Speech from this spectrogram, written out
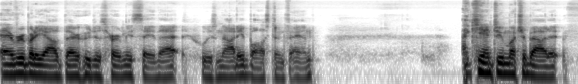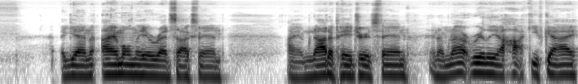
everybody out there who just heard me say that, who is not a Boston fan. I can't do much about it. Again, I am only a Red Sox fan. I am not a Patriots fan, and I'm not really a hockey guy.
